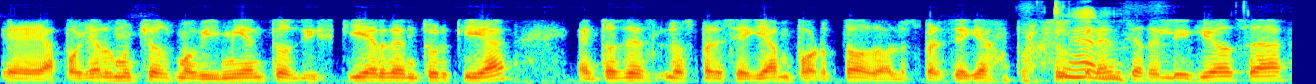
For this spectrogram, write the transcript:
eh, apoyaron muchos movimientos de izquierda en Turquía, entonces los perseguían por todo, los perseguían por su creencia religiosa,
